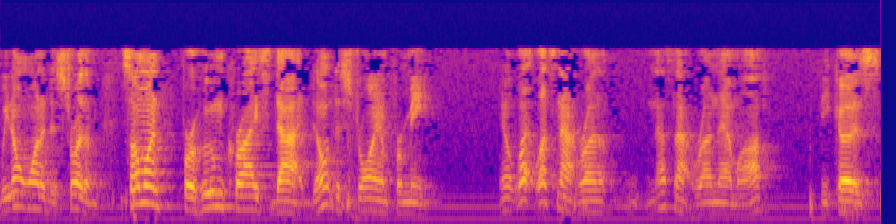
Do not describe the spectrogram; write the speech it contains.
We don't want to destroy them. Someone for whom Christ died. Don't destroy them for me. You know, let, let's not run. Let's not run them off because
